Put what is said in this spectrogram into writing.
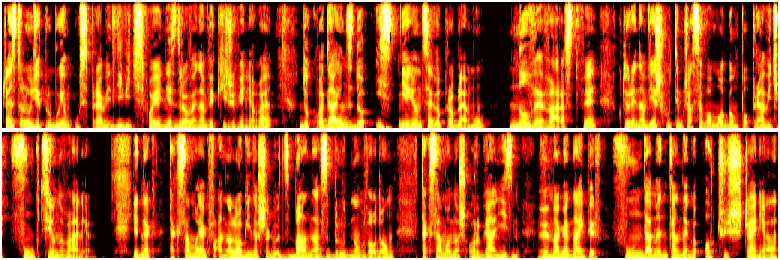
Często ludzie próbują usprawiedliwić swoje niezdrowe nawyki żywieniowe, dokładając do istniejącego problemu nowe warstwy, które na wierzchu tymczasowo mogą poprawić funkcjonowanie. Jednak tak samo jak w analogii naszego dzbana z brudną wodą, tak samo nasz organizm wymaga najpierw fundamentalnego oczyszczenia,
